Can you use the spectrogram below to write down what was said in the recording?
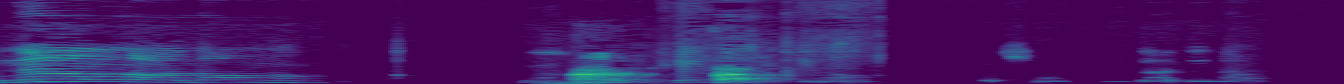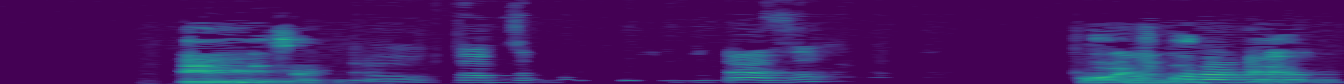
Não, não, não. Não, não tá. Não, aqui não. não. Beleza. Pronto, vamos ao do caso? Pode mandar ver.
